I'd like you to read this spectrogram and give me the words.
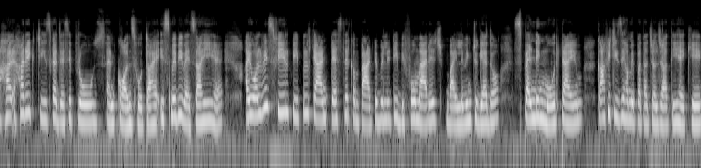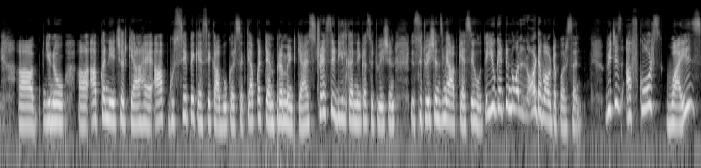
हर हर एक चीज़ का जैसे प्रोज एंड कॉन्स होता है, इसमें भी वैसा ही है। I always feel people can test their compatibility before marriage by living together spending more time काफ़ी चीज़ें हमें पता चल जाती है कि यू नो आपका नेचर क्या है, आप गुस्से पे कैसे काबू कर सकते हैं, आपका टेम्परामेंट क्या है स्ट्रेस से डील करने का सिचुएशन सिचुएशंस में आप कैसे होते you get to know a lot about a person which is of course wise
